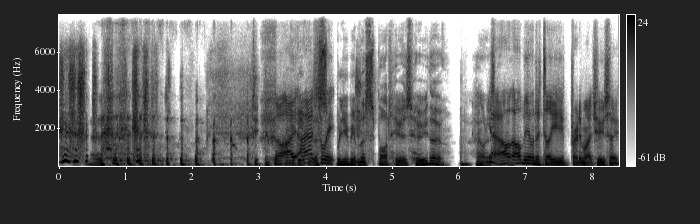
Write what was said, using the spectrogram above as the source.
No, will I, you be I able to- actually, will you be able to spot who is who though? Hang on a yeah, I'll. I'll be able to tell you pretty much who's who.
